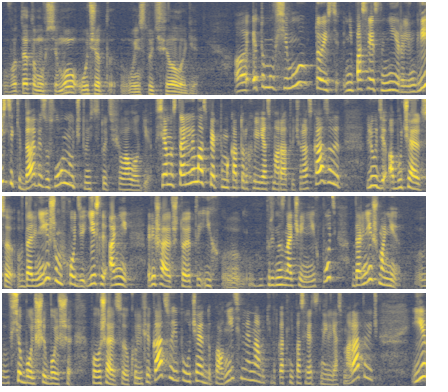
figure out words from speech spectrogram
вот этому всему учат в Институте филологии? Э, этому всему, то есть непосредственно нейролингвистике, да, безусловно, учат в Институте филологии. Всем остальным аспектам, о которых Илья Маратович рассказывает, люди обучаются в дальнейшем в ходе, если они решают, что это их э, предназначение, их путь, в дальнейшем они э, все больше и больше повышают свою квалификацию и получают дополнительные навыки, вот как непосредственно Илья Маратович, и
